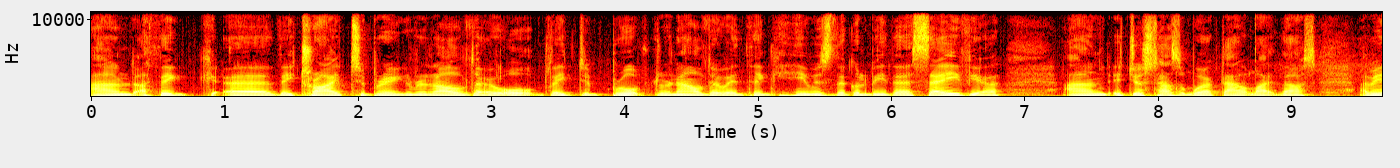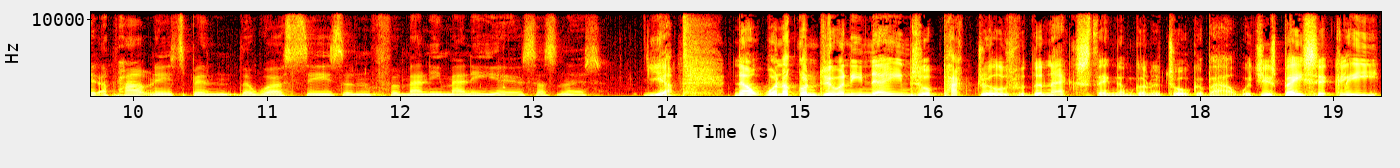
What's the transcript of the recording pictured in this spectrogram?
And I think uh, they tried to bring Ronaldo, or they brought Ronaldo in thinking he was going to be their saviour, and it just hasn't worked out like that. I mean, apparently it's been the worst season for many, many years, hasn't it? Yeah. Now, we're not going to do any names or pack drills with the next thing I'm going to talk about, which is basically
